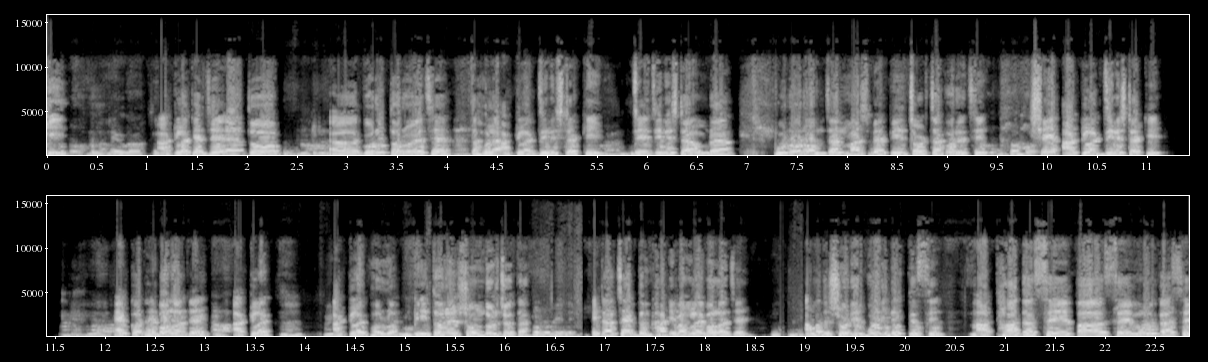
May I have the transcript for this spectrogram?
কি? আখলাকের যে এত গুরুত্ব রয়েছে, তাহলে আখলাক জিনিসটা কি? যে জিনিসটা আমরা পুরো রমজান মাস ব্যাপী চর্চা করেছি, সেই আখলাক জিনিসটা কি? এক কথায় বলা যায় আখলাক আখলাক হলো ভিতরের সৌন্দর্যতা। এটা হচ্ছে একদম খাঁটি বাংলায় বলা যায়। আমাদের শরীর বডি দেখতেছি। হাত হাত আছে, পা আছে, মুখ আছে,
